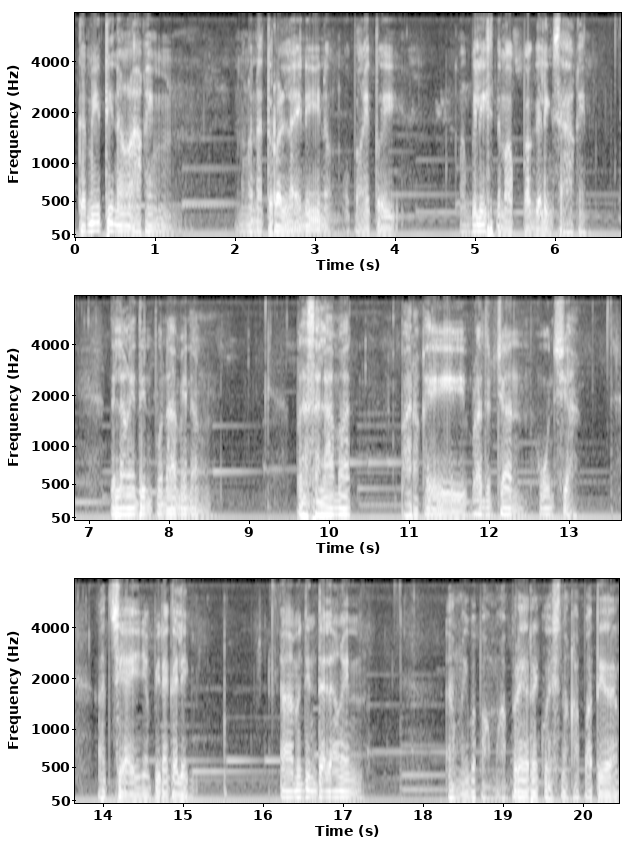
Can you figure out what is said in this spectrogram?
gamitin ang aking mga natural na iniinom upang ito ay magbilis na magpagaling sa akin. Dalangin din po namin ang pasasalamat para kay Brother John Hunsya at siya ay inyong pinagaling. Amin din dalangin ang iba pang mga pre-request ng kapatid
